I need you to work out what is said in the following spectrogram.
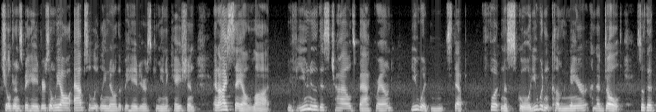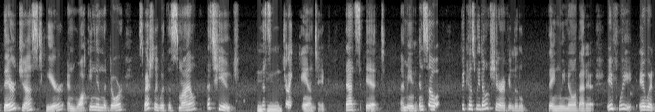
children's behaviors, and we all absolutely know that behavior is communication. And I say a lot if you knew this child's background, you wouldn't step foot in a school, you wouldn't come near an adult. So that they're just here and walking in the door, especially with a smile, that's huge. That's mm-hmm. gigantic. That's it. I mean, and so because we don't share every little thing we know about it, if we, it would,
